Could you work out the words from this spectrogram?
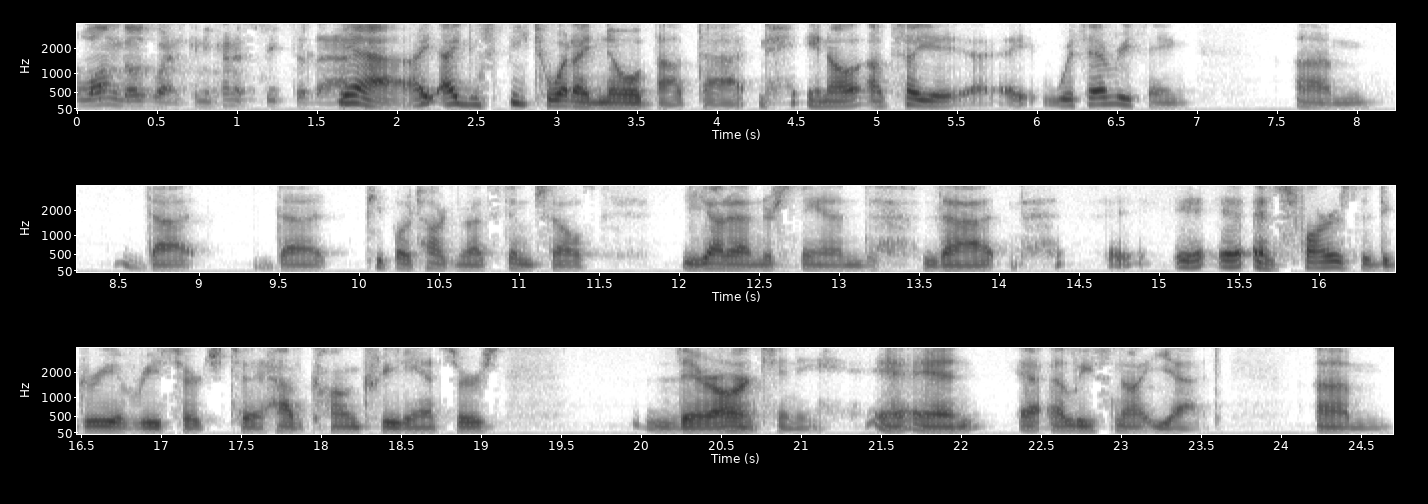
along those lines can you kind of speak to that? Yeah I, I, can speak to what i know about that. And i'll, I'll tell you with everything um, that that people are talking about stem cells you got to understand that it, as far as the degree of research to have concrete answers there aren't any and, and at least not yet. Um,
